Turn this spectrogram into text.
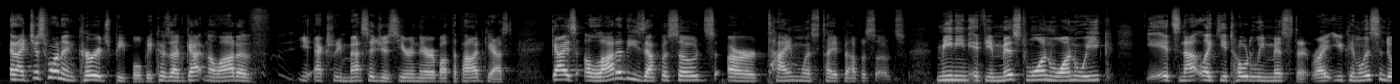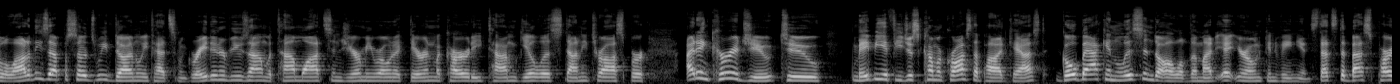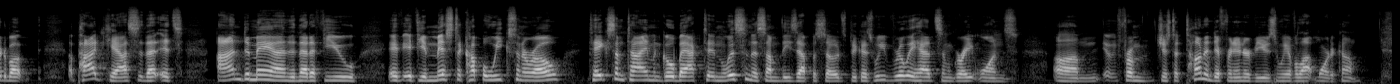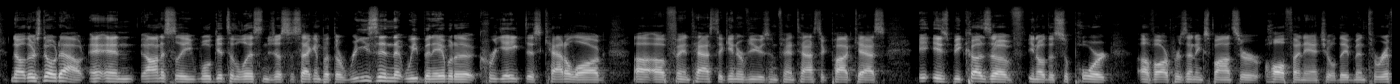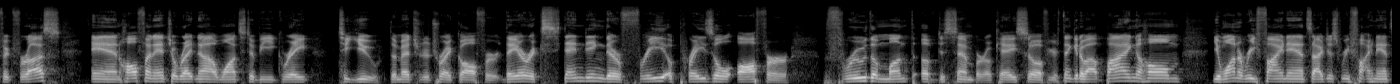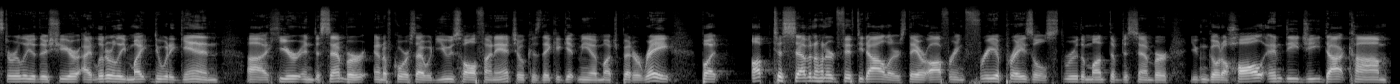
and I just want to encourage people because I've gotten a lot of actually messages here and there about the podcast. Guys, a lot of these episodes are timeless type episodes, meaning if you missed one one week, it's not like you totally missed it, right? You can listen to a lot of these episodes we've done. We've had some great interviews on with Tom Watson, Jeremy Roenick, Darren McCarty, Tom Gillis, Donnie Trosper. I'd encourage you to maybe if you just come across the podcast, go back and listen to all of them at, your own convenience. That's the best part about a podcast is that it's on demand and that if you if, if you missed a couple weeks in a row, take some time and go back to and listen to some of these episodes because we've really had some great ones um, from just a ton of different interviews and we have a lot more to come. No, there's no doubt. And, and honestly, we'll get to the list in just a second. But the reason that we've been able to create this catalog uh, of fantastic interviews and fantastic podcasts is because of you know the support of our presenting sponsor, Hall Financial. They've been terrific for us, and Hall Financial right now wants to be great to you, the Metro Detroit golfer. They are extending their free appraisal offer through the month of December. Okay, so if you're thinking about buying a home, you want to refinance. I just refinanced earlier this year. I literally might do it again uh, here in December, and of course, I would use Hall Financial because they could get me a much better rate. But up to $750, they are offering free appraisals through the month of December. You can go to hallmdg.com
